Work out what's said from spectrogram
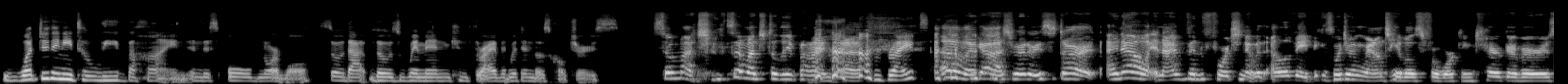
what do they need to leave behind in this old normal so that those women can thrive within those cultures? So much, so much to leave behind. Uh, right? oh my gosh, where do we start? I know, and I've been fortunate with Ellevate because we're doing roundtables for working caregivers,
